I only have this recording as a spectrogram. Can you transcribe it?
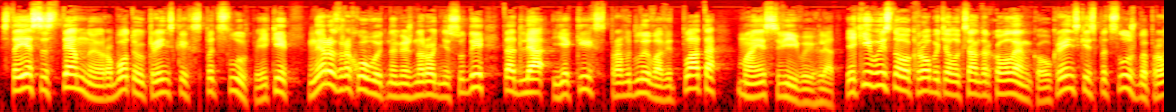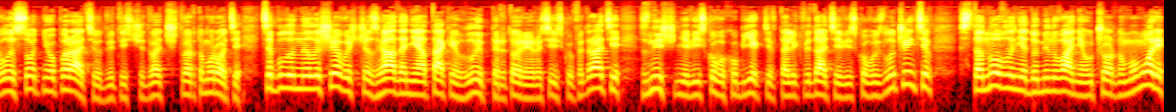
стає системною роботою українських спецслужб, які не розраховують на міжнародні суди та для яких справедлива відплата має свій вигляд. Який висновок робить Олександр Коваленко? Українські спецслужби провели сотні операцій у 2024 році. Це були не лише вище згадані атаки вглиб території Російської Федерації, знищення військових об'єктів та ліквідація військових злочинців, встановлення домінування у Чорному морі,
